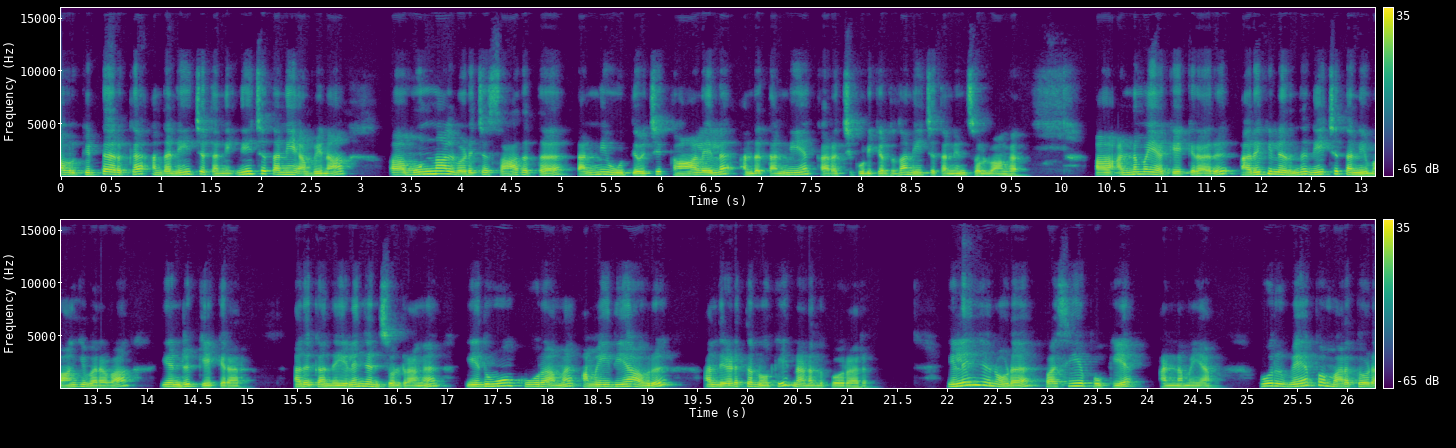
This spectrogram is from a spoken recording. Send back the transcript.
அவர் கிட்ட இருக்க அந்த நீச்ச தண்ணி. நீச்ச தண்ணி அப்படின்னா முன்னால் வடித்த வடிச்ச சாதத்தை தண்ணி ஊற்றி வச்சு காலையில் அந்த தண்ணியை கரைச்சி குடிக்கிறது தான் நீச்ச தண்ணின்னு சொல்லுவாங்க. அன்னமையா கேட்கிறாரு அருகிலிருந்து நீச்ச தண்ணி வாங்கி வரவா என்று கேட்கிறார் அதுக்கு அந்த இளைஞன் சொல்றாங்க எதுவும் கூறாம அமைதியா அவரு அந்த இடத்த நோக்கி நடந்து போறாரு. இளைஞனோட பசிய போக்கிய அன்னமையா ஒரு வேப்ப மரத்தோட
